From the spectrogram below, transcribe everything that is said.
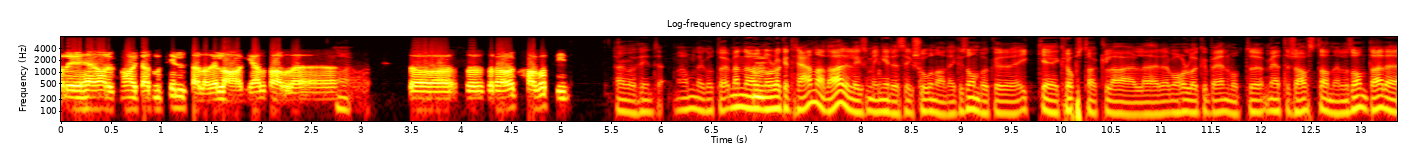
fordi her har du, vi har ikke hatt noen tilfeller i lag, i alle fall. eh, Så, så, så det har, gått fint. Det har gått fint, ja. ja men, det godt. men når, når dere trener, da er det liksom ingen restriksjoner? Det er ikke sånn dere ikke kroppstakler eller må holde dere på en mot meters avstand eller noe sånt? Da er det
